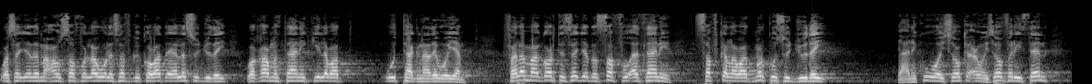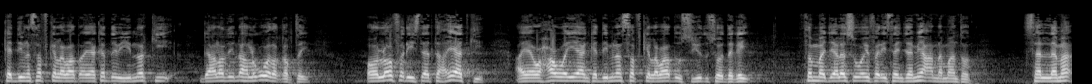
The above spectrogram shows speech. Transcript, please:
wa sajada macahu safu lawal safkii koobaad ayaa la sujuuday waqaama haani kii labaad wuu taagnaaday weeyaan falamaa goorta sajada safu ahaani safka labaad markuu sujuuday yani kuwa way way safka gaaladii indhaha lagu wada qabtay oo loo fadhiistay ataxiyaadkii ayaa waxaa weeyaan kadibna safkii labaad uu sujuud u soo degay. Uma jalasuu way fadhiisteen jamiican dhammaantood. Sallama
